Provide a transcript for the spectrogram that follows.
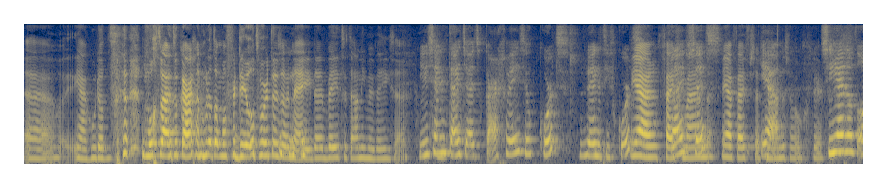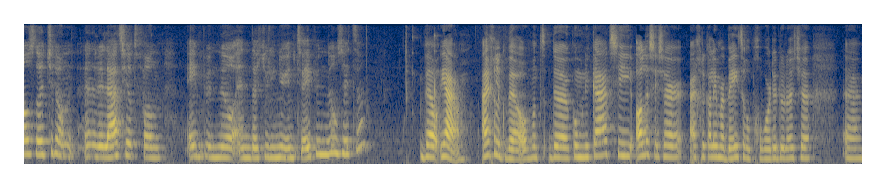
Uh, ja, hoe dat, mochten we uit elkaar gaan, hoe dat allemaal verdeeld wordt en zo. Nee, daar ben je totaal niet mee bezig. Jullie zijn een tijdje uit elkaar geweest, heel kort, relatief kort. Ja, vijf, maanden. Zes? Ja, vijf, zes maanden zo ongeveer. Zie jij dat als dat je dan een relatie had van 1.0 en dat jullie nu in 2.0 zitten? Wel, ja. Eigenlijk wel, want de communicatie, alles is er eigenlijk alleen maar beter op geworden doordat je ehm,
